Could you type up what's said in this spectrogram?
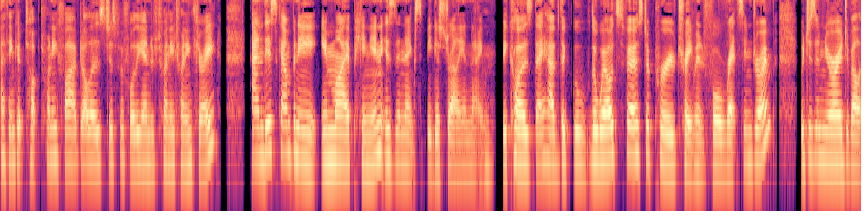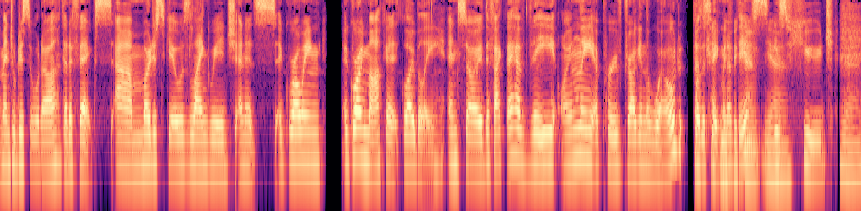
I think it topped $25 just before the end of 2023. And this company, in my opinion, is the next big Australian name because they have the, the world's first approved treatment for Rett syndrome, which is a neurodevelopmental disorder that affects um, motor skills, language, and it's a growing a growing market globally. And so the fact they have the only approved drug in the world for the treatment of this significant, is huge. Yeah.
